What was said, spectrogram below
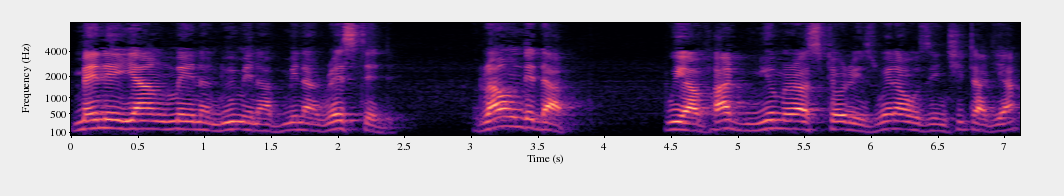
Many young men and women have been arrested, rounded up. We have had numerous stories. When I was in Kitalya,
